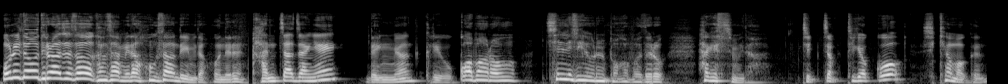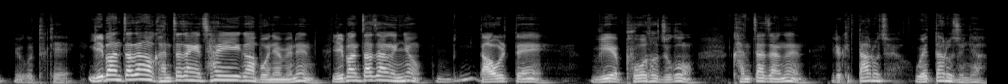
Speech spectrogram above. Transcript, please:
오늘도 들어와줘서 감사합니다. 홍사운드입니다. 오늘은 간짜장에 냉면 그리고 꿔바로우 칠리새우를 먹어보도록 하겠습니다. 직접 튀겼고 시켜 먹은 요거 두 개. 일반 짜장하고 간짜장의 차이가 뭐냐면은 일반 짜장은요 나올 때 위에 부어서 주고 간짜장은 이렇게 따로 줘요. 왜 따로 주냐?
